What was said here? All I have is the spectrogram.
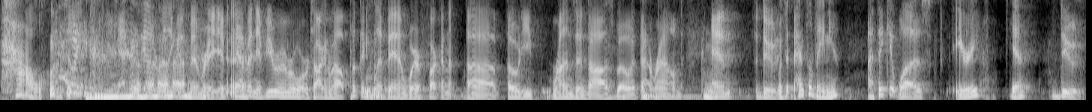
How? Kevin's got a really good memory. If Kevin, if you remember what we're talking about, put the clip in where fucking uh, Odi runs into Aasbø at that round. And dude, was it Pennsylvania? I think it was, Erie? Yeah. dude.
